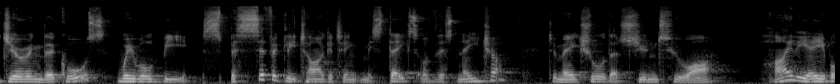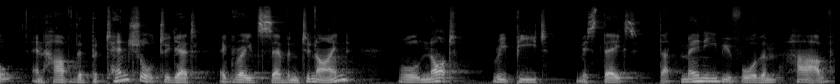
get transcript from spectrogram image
During the course, we will be specifically targeting mistakes of this nature to make sure that students who are highly able and have the potential to get a grade 7 to 9 will not repeat mistakes that many before them have,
